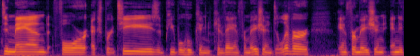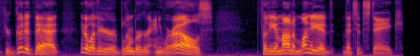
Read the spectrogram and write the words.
demand for expertise and people who can convey information and deliver information. And if you're good at that, you know, whether you're at Bloomberg or anywhere else, for the amount of money at- that's at stake,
